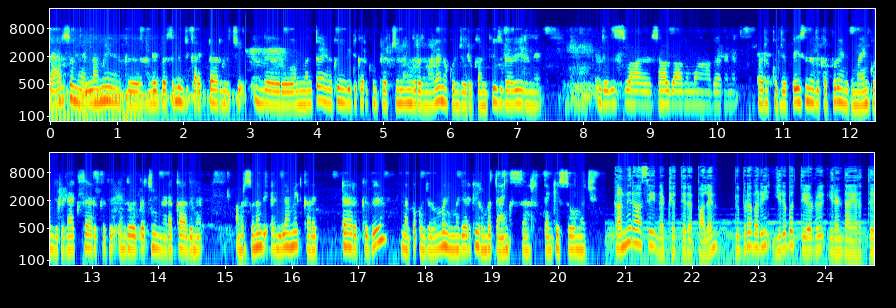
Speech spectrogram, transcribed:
சார் சொன்ன எல்லாமே எனக்கு ஹண்ட்ரட் பர்சன்டேஜ் கரெக்டாக இருந்துச்சு. இந்த ஒரு ஒன் மந்த்தாக எனக்கும் என் வீட்டுக்காருக்கும் பிரச்சனைங்கிறதுனால நான் கொஞ்சம் ஒரு கன்ஃபியூஸ்டாகவே இருந்தேன். இந்த இது ஸ்வா சால்வ் ஆகுமா ஆகாதுன்னு. அவர் கொஞ்சம் பேசினதுக்கப்புறம் எனக்கு மைண்ட் கொஞ்சம் ரிலாக்ஸாக இருக்குது. எந்த ஒரு பிரச்சனையும் நடக்காதுன்னு. அவர் சொன்னது எல்லாமே கரெக்டாக இருக்குது. நான் இப்போ கொஞ்சம் ரொம்ப நிம்மதியாக இருக்கேன். ரொம்ப thanks sir thank you so much கன்னிராசி நட்சத்திர பலன் பிப்ரவரி இருபத்தேழு இரண்டாயிரத்து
